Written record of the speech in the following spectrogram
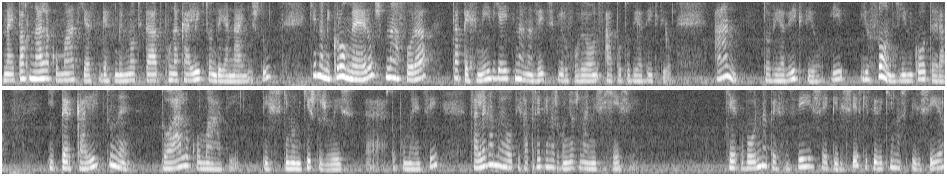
να υπάρχουν άλλα κομμάτια στην καθημερινότητά του που να καλύπτονται οι ανάγκες του και ένα μικρό μέρος να αφορά τα παιχνίδια ή την αναζήτηση πληροφοριών από το διαδίκτυο. Αν το διαδίκτυο ή οι οθόνες γενικότερα υπερκαλύπτουν το άλλο κομμάτι της κοινωνικής του ζωής, ε, ας το πούμε έτσι, θα λέγαμε ότι θα πρέπει ένας γονιός να ανησυχήσει και μπορεί να απευθυνθεί σε υπηρεσίες και στη δική μας υπηρεσία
